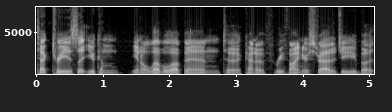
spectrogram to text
tech trees that you can you know level up in to kind of refine your strategy, but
